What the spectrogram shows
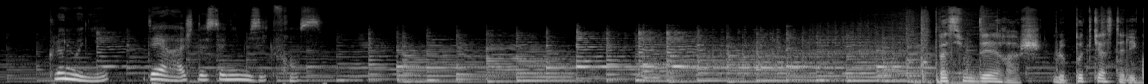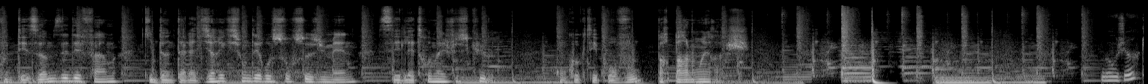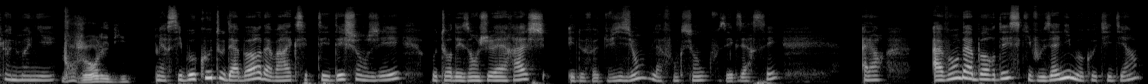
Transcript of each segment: Claude Monnier, DRH de Sony Music France. Passion DRH, le podcast à l'écoute des hommes et des femmes qui donnent à la direction des ressources humaines ses lettres majuscules. Concocté pour vous par Parlons RH. Bonjour Claude Monnier. Bonjour Lydie. Merci beaucoup tout d'abord d'avoir accepté d'échanger autour des enjeux RH et de votre vision de la fonction que vous exercez. Alors, avant d'aborder ce qui vous anime au quotidien,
